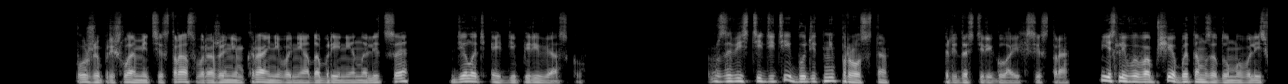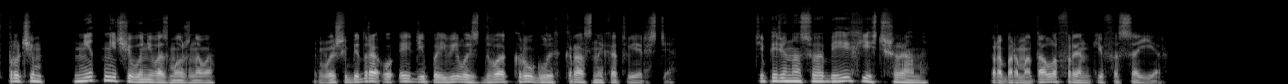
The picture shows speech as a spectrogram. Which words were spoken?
Позже пришла медсестра с выражением крайнего неодобрения на лице делать Эдди перевязку. «Завести детей будет непросто», — предостерегла их сестра. «Если вы вообще об этом задумывались. Впрочем, нет ничего невозможного». Выше бедра у Эдди появилось два круглых красных отверстия. «Теперь у нас у обеих есть шрамы», — пробормотала Фрэнки Фассайер.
